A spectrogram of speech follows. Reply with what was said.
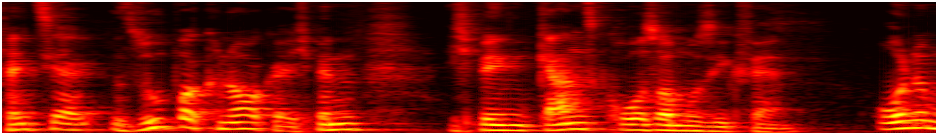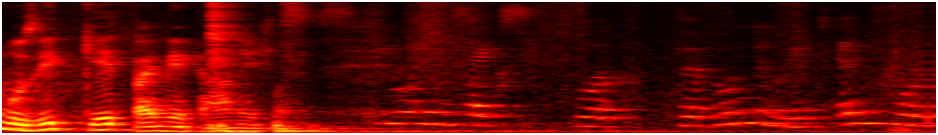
fänd's ja super knorke. Ich bin, ich bin ganz großer Musikfan. Ohne Musik geht bei mir gar nichts. Fusion 6 wurde verbunden mit empfohlen.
